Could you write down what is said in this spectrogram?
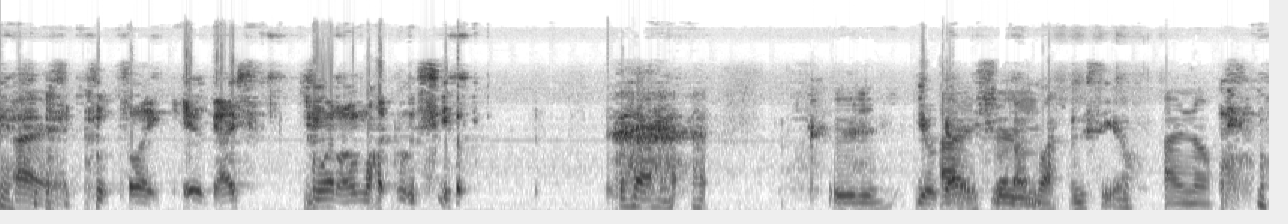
Alright. it's like, hey guys, you want to unlock Lucio? Udi, Yo I guys, you want to unlock Lucio? I know.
